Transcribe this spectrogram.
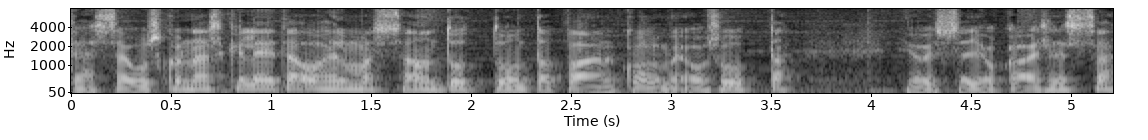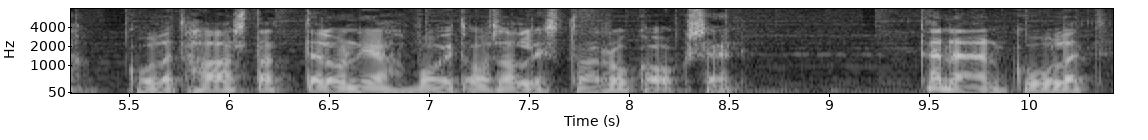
tässä Uskon askeleita ohjelmassa on tuttuun tapaan kolme osuutta, joissa jokaisessa kuulet haastattelun ja voit osallistua rukoukseen. Tänään kuulet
